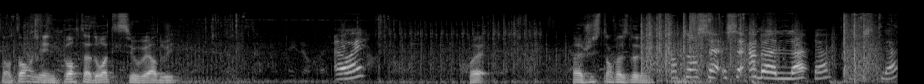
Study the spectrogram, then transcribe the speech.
T'entends Il y a une porte à droite qui s'est ouverte, Dewey. Ah ouais? Ouais. Ouais, juste en face de nous. Attends, ça, ça... Ah bah là, là, juste là.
